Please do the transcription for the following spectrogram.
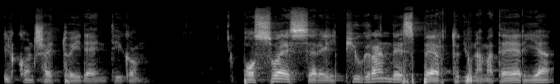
il concetto è identico. Posso essere il più grande esperto di una materia,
